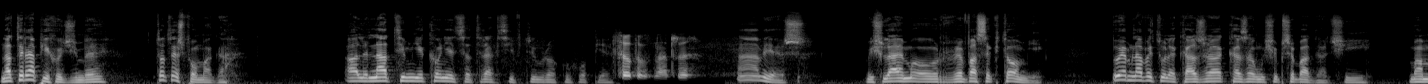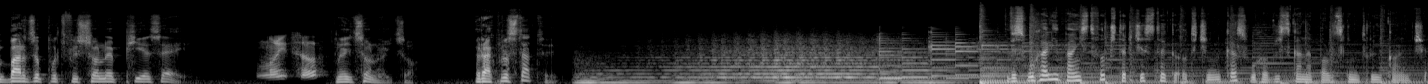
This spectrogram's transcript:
Na terapię chodzimy. To też pomaga. Ale na tym nie koniec atrakcji w tym roku, chłopie. Co to znaczy? A wiesz, myślałem o rewasektomii. Byłem nawet u lekarza, kazał mu się przebadać i mam bardzo podwyższone PSA. No i co? No i co, no i co? Rak prostaty. Wysłuchali Państwo 40 odcinka Słuchowiska na Polskim Trójkącie.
